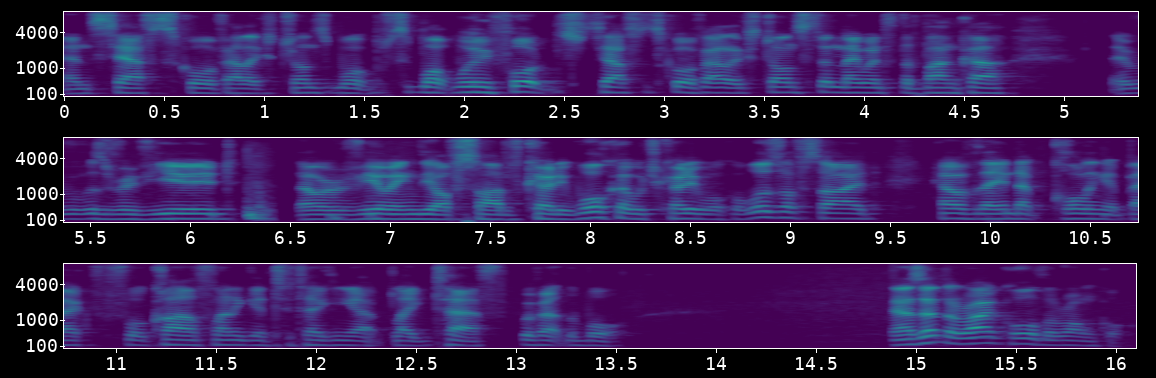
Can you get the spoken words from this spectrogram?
and South score with Alex Johnston. What, what we thought South would score with Alex Johnston. They went to the bunker. It was reviewed. They were reviewing the offside of Cody Walker, which Cody Walker was offside. However, they end up calling it back for Kyle Flanagan to taking out Blake Taaffe without the ball. Now, is that the right call or the wrong call?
